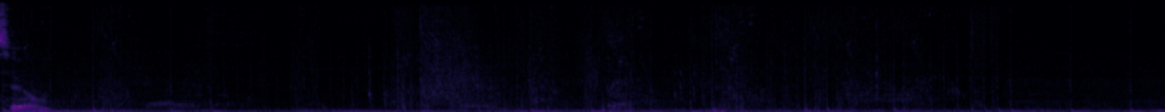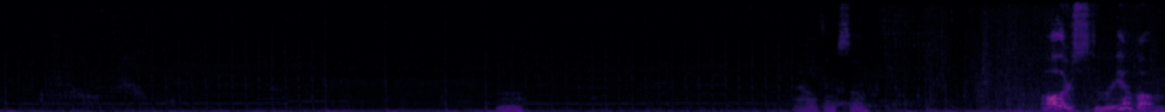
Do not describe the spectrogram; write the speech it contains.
Two. Hmm. I don't think so. Oh, there's three of them.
